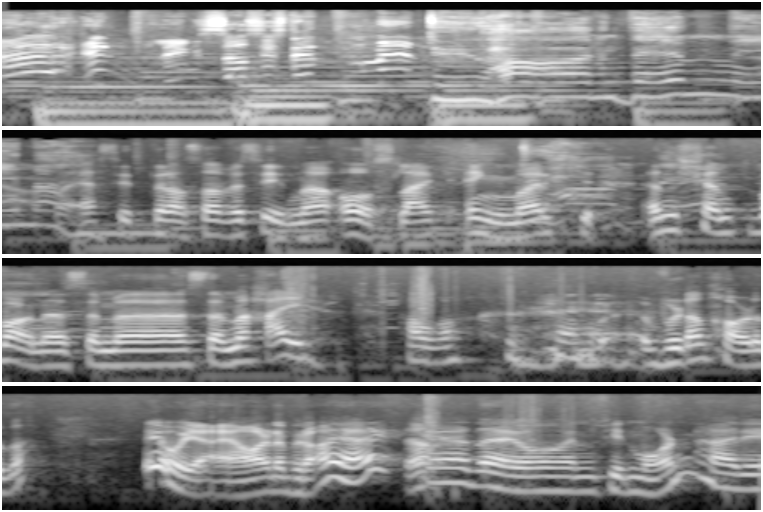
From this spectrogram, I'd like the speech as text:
er endlingsassistenten min! Du har en venn i meg Jeg sitter altså ved siden av Åsleik Engmark, en kjent barnestemme. Hei. Hallo. Hvordan har du det? Jo, jeg har det bra, jeg. Ja. Det er jo en fin morgen her i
